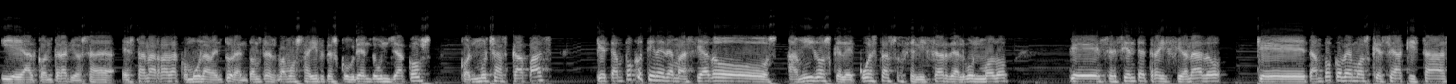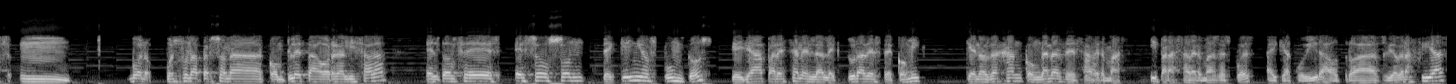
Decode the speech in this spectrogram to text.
y al contrario, o sea, está narrada como una aventura. Entonces vamos a ir descubriendo un Jacobs con muchas capas que tampoco tiene demasiados amigos, que le cuesta socializar de algún modo, que se siente traicionado que tampoco vemos que sea quizás, mm, bueno, pues una persona completa o realizada. Entonces, esos son pequeños puntos que ya aparecen en la lectura de este cómic que nos dejan con ganas de saber más. Y para saber más después hay que acudir a otras biografías,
